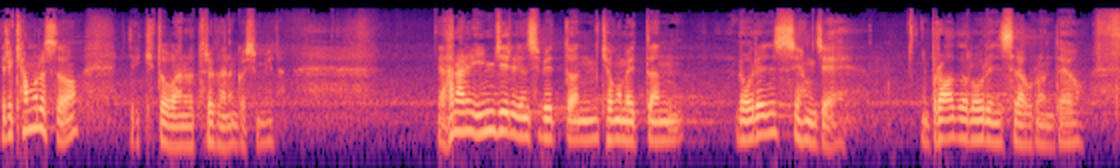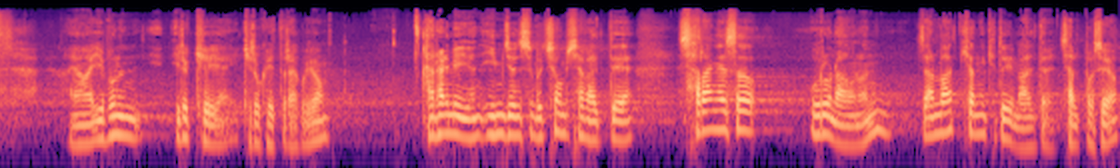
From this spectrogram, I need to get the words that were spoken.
이렇게 함으로써 기도 안으로 들어가는 것입니다. 하나님 임재를 연습했던 경험했던 로렌스 형제 브라더 로렌스라고 그러는데요. 아, 이분은 이렇게 기록했더라고요. 하나님의 임재 연습을 처음 시작할 때 사랑에서 우러나오는 짤막한 기도의 말들 잘 보세요.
